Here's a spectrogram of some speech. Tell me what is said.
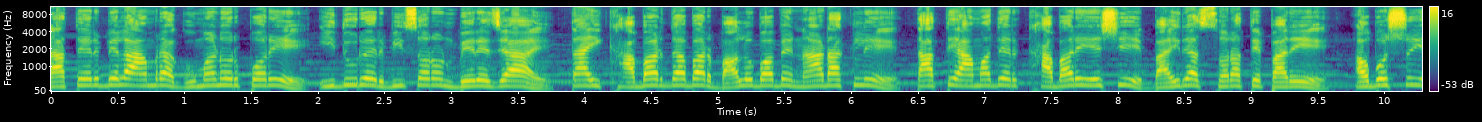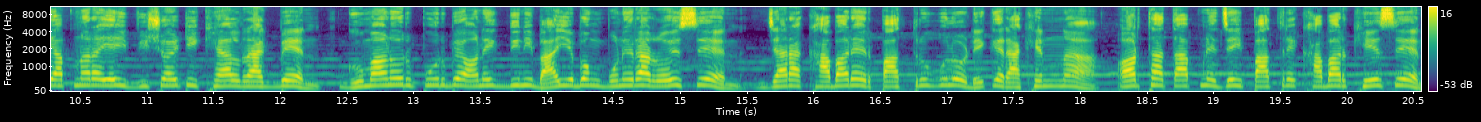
রাতের বেলা আমরা ঘুমানোর পরে ইঁদুরের বিচরণ বেড়ে যায়, তাই খাবার দাবার ভালোভাবে না ডাকলে তা তাতে আমাদের খাবারে এসে ভাইরাস ছড়াতে পারে। অবশ্যই আপনারা এই বিষয়টি খেয়াল রাখবেন। ঘুমানোর পূর্বে অনেক দিনই ভাই এবং বোনেরা রয়েছেন, যারা খাবারের পাত্রগুলো ঢেকে রাখেন না। অর্থাৎ আপনি যেই পাত্রে খাবার খেয়েছেন,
